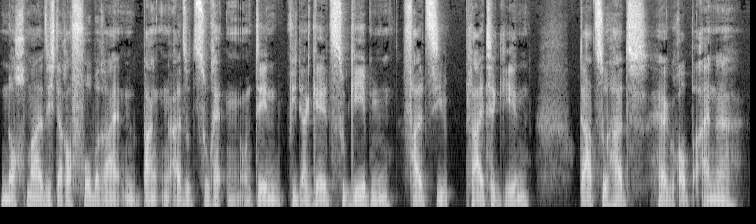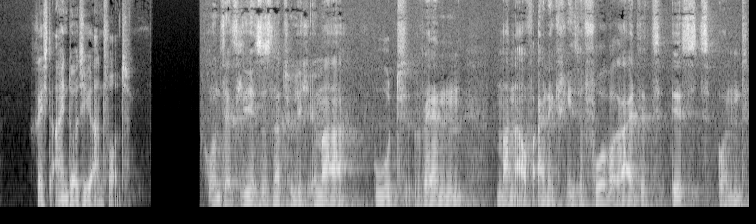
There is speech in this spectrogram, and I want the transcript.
nochmal sich darauf vorbereiten, Banken also zu retten und denen wieder Geld zu geben, falls sie pleite gehen. Dazu hat Herr Grob eine recht eindeutige Antwort. Grundsätzlich ist es natürlich immer gut, wenn man auf eine Krise vorbereitet ist und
